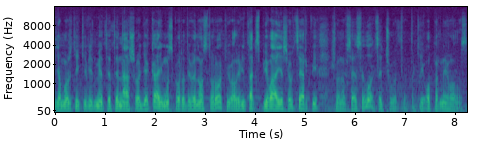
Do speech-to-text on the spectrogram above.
Я можу тільки відмітити нашого дяка, йому скоро 90 років, але він так співає ще в церкві, що на все село це чути, такий оперний голос.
